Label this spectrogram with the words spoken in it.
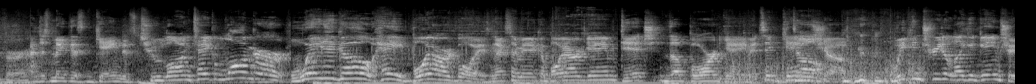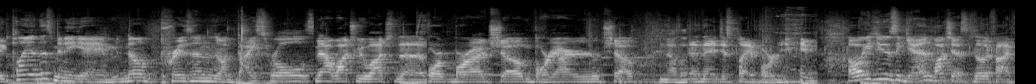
Forever. And just make this game that's too long take longer. Way to go. Hey, Boyard boys. Next time you make a Boyard game, ditch the board game. It's a game Don't. show. we can treat it like a game show. You playing this mini game. No prison, no dice rolls. Now watch we watch the Bo- Boyard show, Boyard show. No, the- and they just play a board game. Oh, I get to do this again? Watch this. Another five.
